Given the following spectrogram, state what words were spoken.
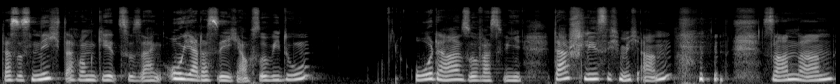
dass es nicht darum geht zu sagen, oh ja, das sehe ich auch so wie du, oder sowas wie, da schließe ich mich an, sondern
